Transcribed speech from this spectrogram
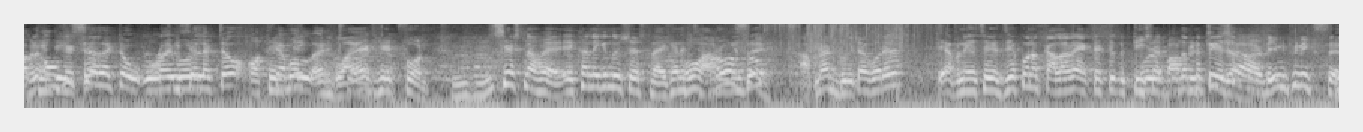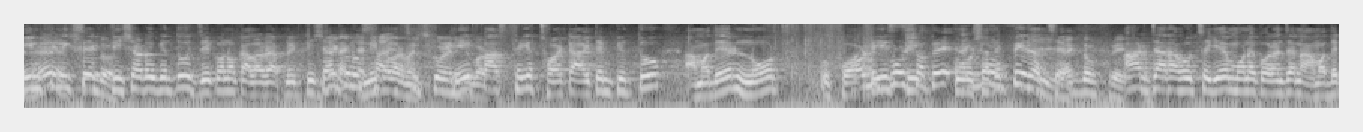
অথেন্টিক একটা অফিসিয়াল একটা অথেন্টিক আছে। হেডফোন শেষ না ভাই এখানে কিন্তু শেষ না এখানে আরও? আপনার দুইটা করে আপনি হচ্ছে যে কোনো কালারে একটা টি শার্ট কিন্তু আপনি পেয়ে যাবেন। ইনফিনিক্সের ইনফিনিক্সের টি শার্টও কিন্তু যে কোনো কালারে আপনি টি শার্ট একটা নিতে পারবেন। এই। পাঁচ থেকে ছয়টা আইটেম কিন্তু আমাদের নোট সাথে সাথে পেয়ে যাচ্ছে। একদম। আর যারা হচ্ছে গিয়ে মনে করেন যে না আমাদের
